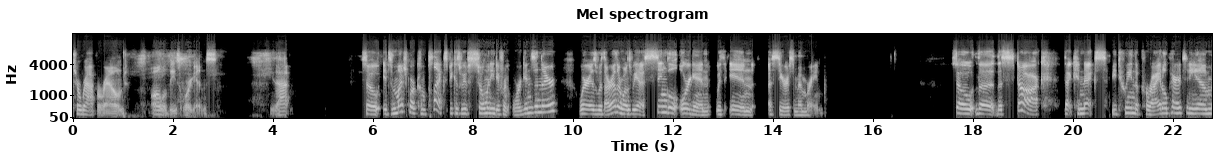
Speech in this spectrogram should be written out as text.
to wrap around all of these organs. See that? So it's much more complex because we have so many different organs in there. Whereas with our other ones, we had a single organ within a serous membrane. So the, the stalk that connects between the parietal peritoneum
